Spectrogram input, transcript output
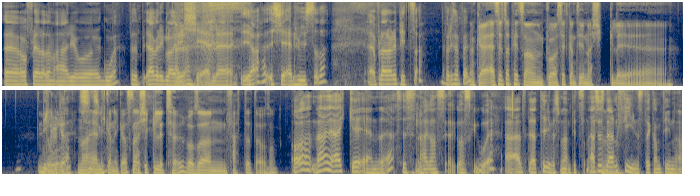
eh, og flere av dem er jo gode. Jeg er veldig glad i? Kjel, ja, Kjelhuset, da. Eh, For der har de pizza, for eksempel. Ok, Jeg syns pizzaen på sitt kantine er skikkelig eh, Liker du ikke det? Nei, jeg liker den ikke. Den er skikkelig tørr, og så er den fettete og sånn. Å, nei, jeg er ikke enig i det. Jeg syns den er ganske, ganske god. Jeg. Jeg, jeg trives med den pizzaen. Jeg syns det er den fineste kantina.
